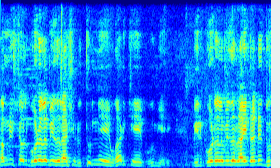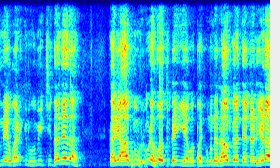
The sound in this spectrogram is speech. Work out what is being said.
కమ్యూనిస్ట్ వాళ్ళు గోడల మీద రాసిరు దున్నే వాడికే భూమి అని. మీరు గోడల మీద రాయిందంటే దున్నే వాడికి భూమి ఇచ్చిందా లేదా? కానీ ఆ భూములు కూడా పోతున్నాయి. మొన్న రాహుల్ గాంధీ అన్నాడు ఏడా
